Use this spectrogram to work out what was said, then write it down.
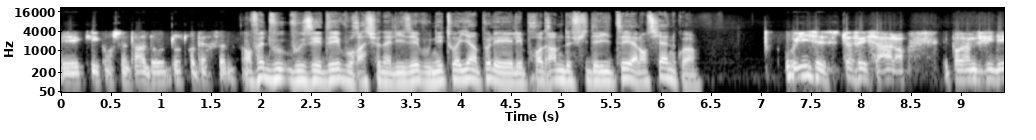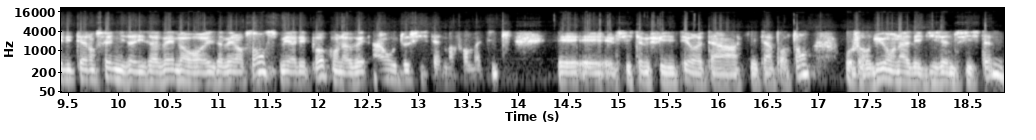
et qui concernera d'autres personnes. En fait, vous, vous aidez, vous rationalisez, vous nettoyez un peu les, les programmes de fidélité à l'ancienne, quoi. Oui, c'est tout à fait ça. Alors, les programmes de fidélité à l'ancienne, ils, avaient leur, ils avaient leur sens, mais à l'époque, on avait un ou deux systèmes informatiques et, et le système de fidélité était un, qui était important. Aujourd'hui, on a des dizaines de systèmes,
